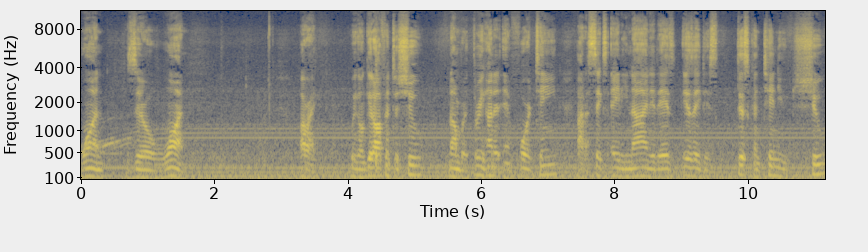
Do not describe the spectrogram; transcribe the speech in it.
101. All right, we're gonna get off into shoe number 314 out of 689. It is is a dis discontinued shoe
